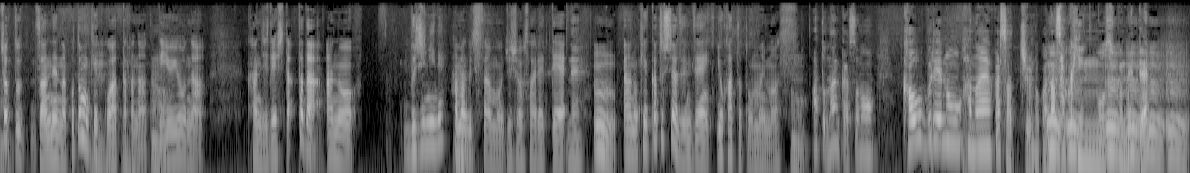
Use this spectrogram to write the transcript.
ちょっと残念なことも結構あったかなっていうような感じでした。ただあの無事にね浜口さんも受賞されて、ね。うん、あの結果としては全然良かったと思います。うん。あとなんかその顔ぶれの華やかさっていうのかな、うん。うん作品も含めて、うんうんうん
